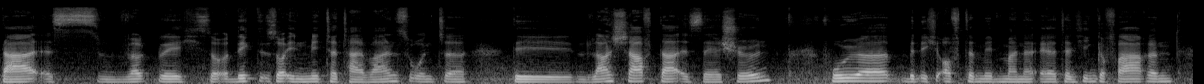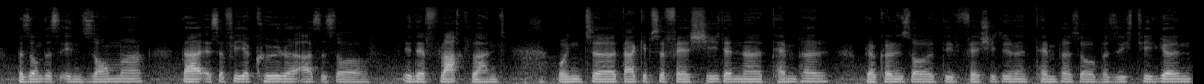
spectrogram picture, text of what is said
Da es wirklich so liegt so in Mitte Taiwans und äh, die Landschaft da ist sehr schön. Früher bin ich oft mit meinen Eltern hingefahren, besonders im Sommer. Da ist es viel kühler als so in der Flachland. Und äh, da gibt es verschiedene Tempel. Wir können so die verschiedenen Tempel so besichtigen,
